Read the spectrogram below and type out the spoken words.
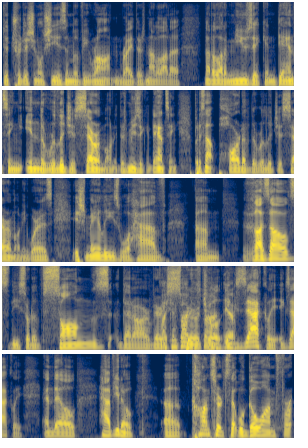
the traditional Shiism of Iran, right? There's not a lot of not a lot of music and dancing in the religious ceremony. There's music and dancing, but it's not part of the religious ceremony. Whereas Ismailis will have um, ghazals, these sort of songs that are very Like spiritual. Yeah. Exactly, exactly. And they'll have, you know, uh, concerts that will go on for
